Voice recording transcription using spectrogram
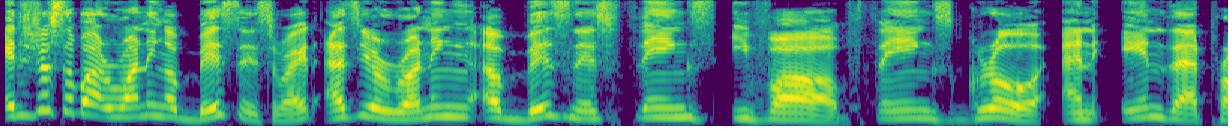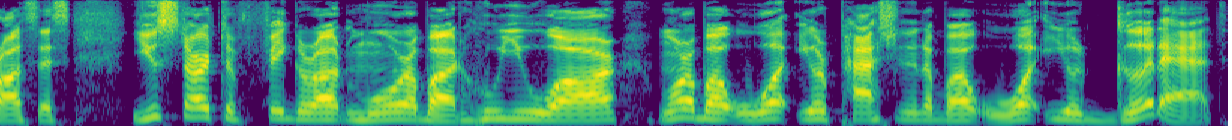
it's just about running a business, right? As you're running a business, things evolve, things grow, and in that process, you start to figure out more about who you are, more about what you're passionate about, what you're good at,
